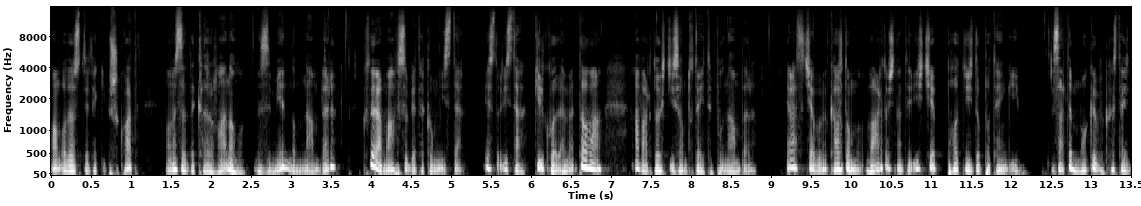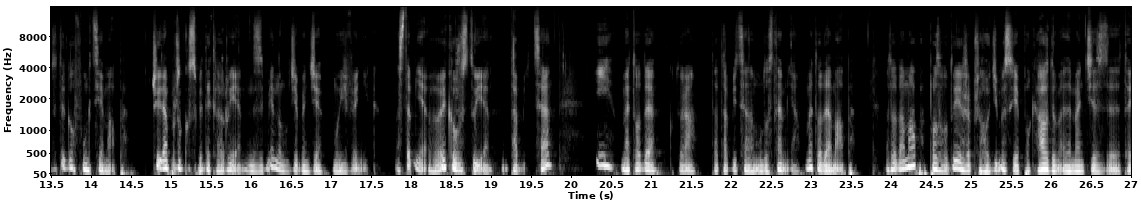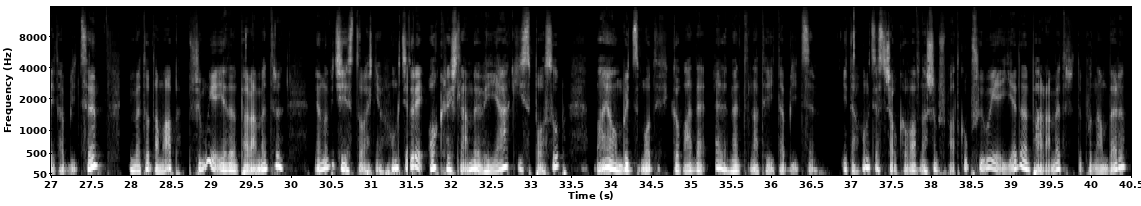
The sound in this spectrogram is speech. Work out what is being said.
Mam od razu tutaj taki przykład. Mamy zadeklarowaną zmienną number, która ma w sobie taką listę. Jest to lista kilkuelementowa, a wartości są tutaj typu number. I teraz chciałbym każdą wartość na tej liście podnieść do potęgi. Zatem mogę wykorzystać do tego funkcję map. Czyli na początku sobie deklaruję zmienną, gdzie będzie mój wynik. Następnie wykorzystuję tablicę i metodę, która ta tablica nam udostępnia, metodę map. Metoda map powoduje, że przechodzimy sobie po każdym elemencie z tej tablicy i metoda map przyjmuje jeden parametr, mianowicie jest to właśnie funkcja, w której określamy w jaki sposób mają być zmodyfikowane elementy na tej tablicy. I ta funkcja strzałkowa w naszym przypadku przyjmuje jeden parametr typu number,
